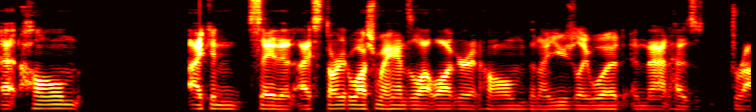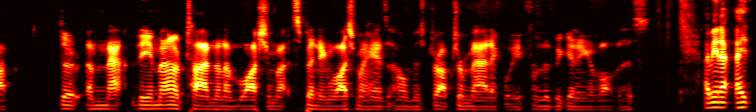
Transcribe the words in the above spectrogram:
at home, I can say that I started washing my hands a lot longer at home than I usually would, and that has dropped the amount the amount of time that I'm washing my spending washing my hands at home has dropped dramatically from the beginning of all this. I mean, I, I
